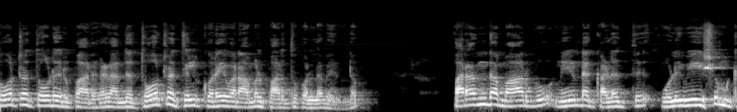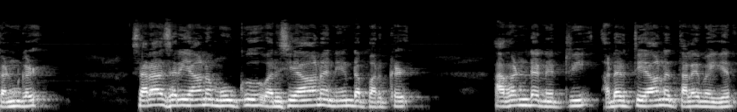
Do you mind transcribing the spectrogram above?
தோற்றத்தோடு இருப்பார்கள். அந்த தோற்றத்தில் குறை வராமல் பார்த்து கொள்ள வேண்டும். பரந்த மார்பு நீண்ட கழுத்து ஒளி வீசும் கண்கள் சராசரியான மூக்கு வரிசையான நீண்ட பற்கள் அகண்ட நெற்றி அடர்த்தியான தலைமயிர்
